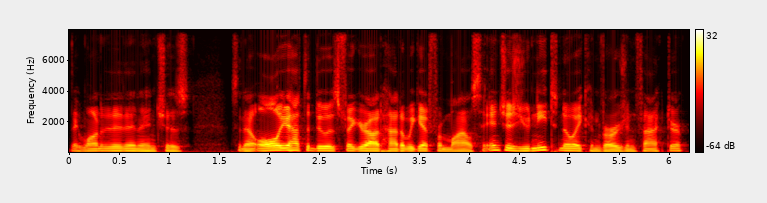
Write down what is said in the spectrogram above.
They wanted it in inches. So now all you have to do is figure out how do we get from miles to inches. You need to know a conversion factor.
